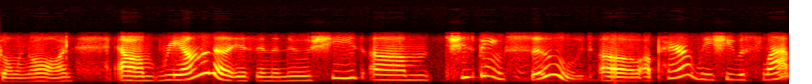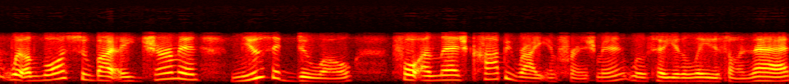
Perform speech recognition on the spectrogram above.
going on? Um, Rihanna is in the news. She's um, she's being sued. Uh, apparently, she was slapped with a lawsuit by a German music duo for alleged copyright infringement. We'll tell you the latest on that.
